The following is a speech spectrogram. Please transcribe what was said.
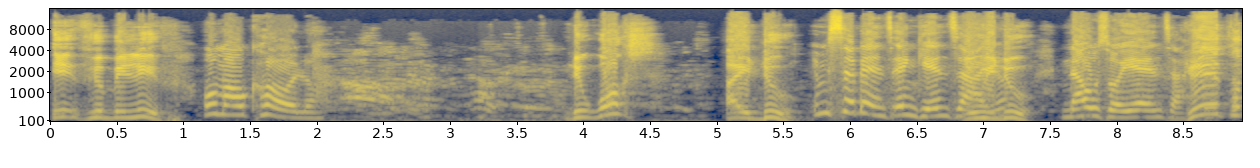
if you believe the works I do, imisebenzi You will engiyenzayo do. nawe uzoyenza greater,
